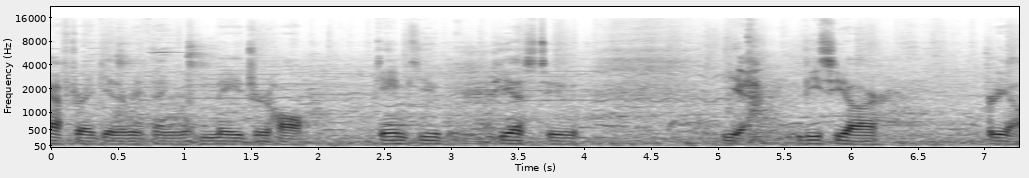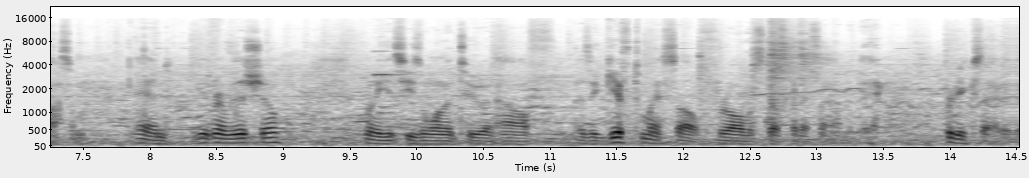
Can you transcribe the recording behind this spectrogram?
after I get everything. Major haul. GameCube, PS2, yeah, VCR. Pretty awesome. And you guys remember this show? I'm gonna get season one and two and Alf as a gift to myself for all the stuff that I found today. Pretty excited.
